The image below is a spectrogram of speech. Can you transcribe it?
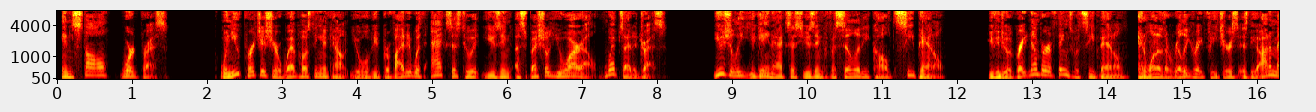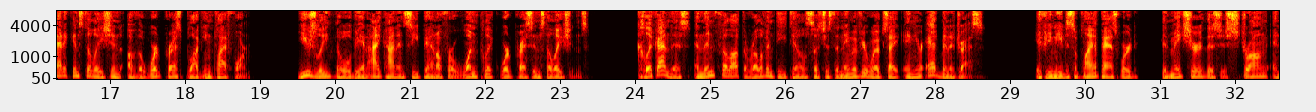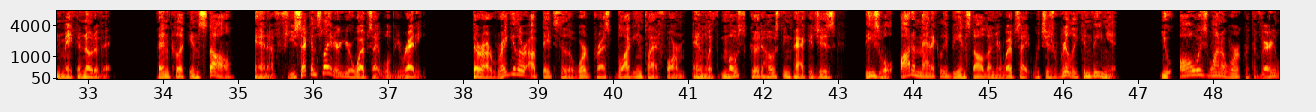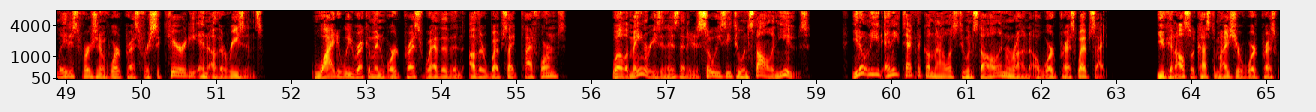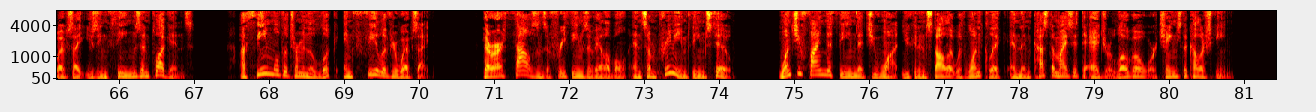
Install WordPress. When you purchase your web hosting account, you will be provided with access to it using a special URL, website address. Usually, you gain access using a facility called cPanel. You can do a great number of things with cPanel, and one of the really great features is the automatic installation of the WordPress blogging platform. Usually, there will be an icon in cPanel for one-click WordPress installations. Click on this and then fill out the relevant details such as the name of your website and your admin address. If you need to supply a password, then make sure this is strong and make a note of it. Then click Install, and a few seconds later, your website will be ready. There are regular updates to the WordPress blogging platform, and with most good hosting packages, these will automatically be installed on your website, which is really convenient. You always want to work with the very latest version of WordPress for security and other reasons. Why do we recommend WordPress rather than other website platforms? Well, the main reason is that it is so easy to install and use. You don't need any technical knowledge to install and run a WordPress website. You can also customize your WordPress website using themes and plugins. A theme will determine the look and feel of your website. There are thousands of free themes available and some premium themes too. Once you find the theme that you want, you can install it with one click and then customize it to add your logo or change the color scheme.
